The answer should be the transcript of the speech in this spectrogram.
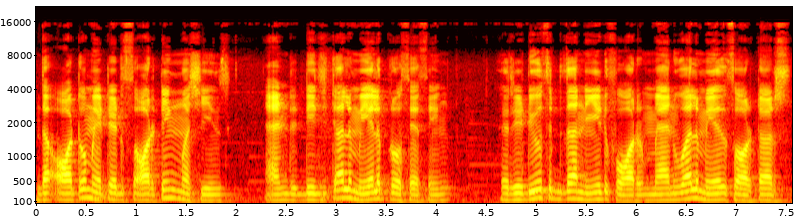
The automated sorting machines and digital mail processing reduced the need for manual mail sorters.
